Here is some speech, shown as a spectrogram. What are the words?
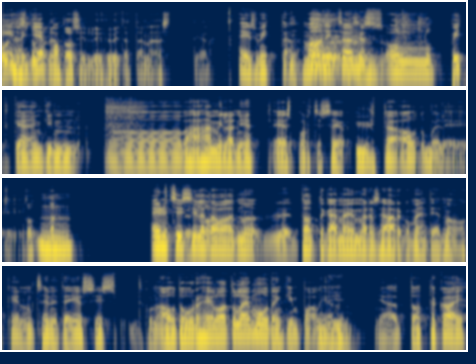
On jepo. muuten tosi lyhyitä tänään sitten tiedä. Ei se mitään. Mä oon itse asiassa ollut pitkäänkin uh, vähän hämilläni, että eSportsissa ei ole yhtään autopelejä. Totta. Mm. Ei nyt siis Nyt sillä on. tavalla, että no, totta kai mä ymmärrän sen argumentin, että no okei, no, mutta se nyt ei ole siis, kun autourheilua tulee muutenkin paljon. Niin. Ja totta kai,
